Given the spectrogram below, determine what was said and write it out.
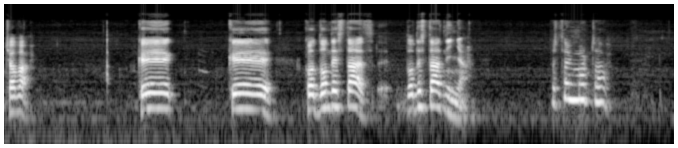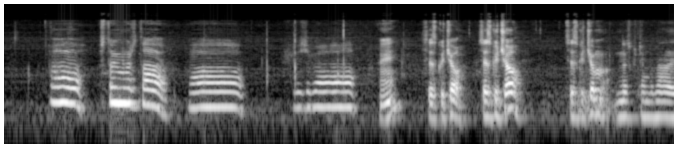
chava, ¿qué, qué, dónde estás? ¿Dónde estás, niña? Estoy muerta. Oh, estoy muerta. Oh, ¿Eh? Se escuchó, se escuchó, se escuchó. No escuchamos nada,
